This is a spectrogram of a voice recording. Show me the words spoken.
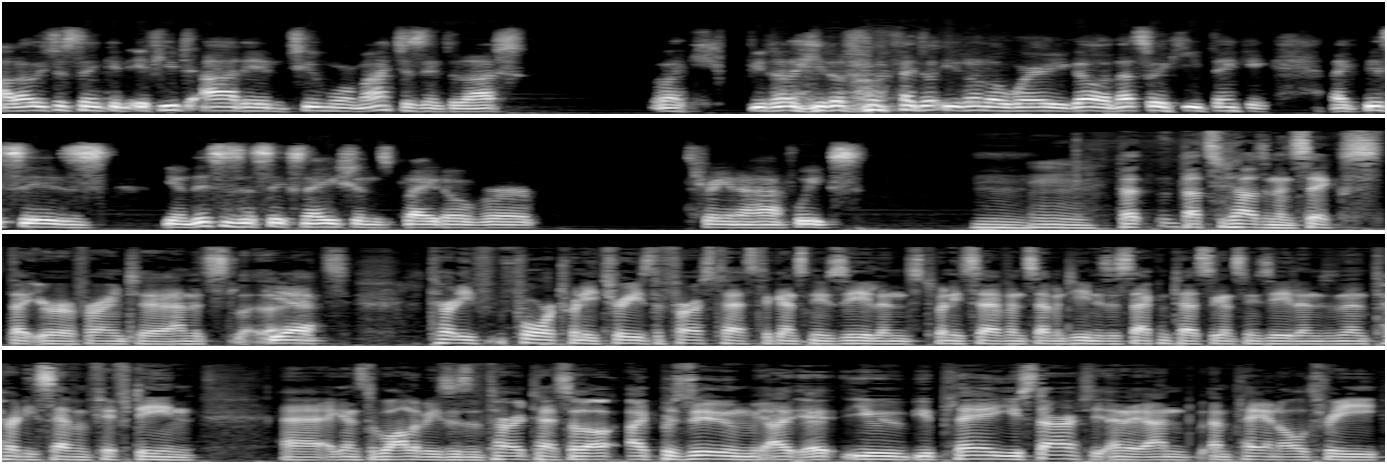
And I was just thinking if you'd add in two more matches into that, like you don't you don't don't you don't know where you go. That's what I keep thinking. Like this is you know this is a Six Nations played over three and a half weeks. Mm. Mm. That that's 2006 that you're referring to, and it's yeah. it's 34 23 is the first test against New Zealand, 27 17 is the second test against New Zealand, and then 37 15 uh, against the Wallabies is the third test. So I presume uh, you you play, you start and, and, and play in all three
